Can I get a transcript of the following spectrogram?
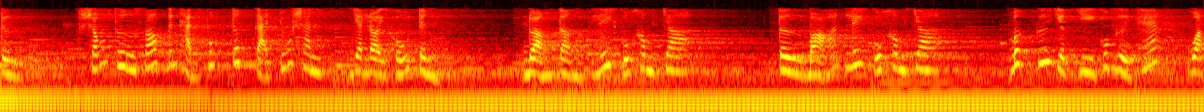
từ sống thương xót đến hạnh phúc tất cả chúng sanh và loài hữu tình đoạn tận lấy của không cho, từ bỏ lấy của không cho. Bất cứ vật gì của người khác, hoặc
